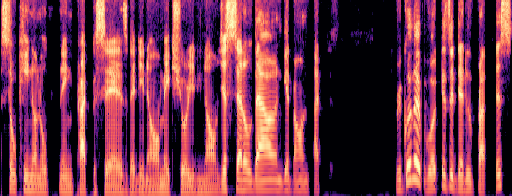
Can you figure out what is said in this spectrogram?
so keen on opening practices that, you know, make sure, you know, just settle down, get on practice. Because I worked as a dental practice,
